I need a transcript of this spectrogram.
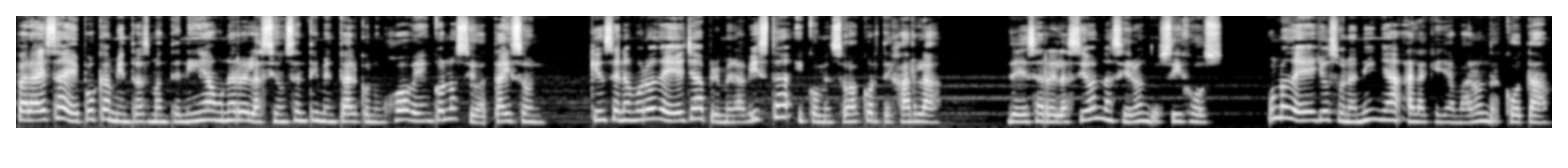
Para esa época, mientras mantenía una relación sentimental con un joven, conoció a Tyson, quien se enamoró de ella a primera vista y comenzó a cortejarla. De esa relación nacieron dos hijos, uno de ellos una niña a la que llamaron Dakota.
